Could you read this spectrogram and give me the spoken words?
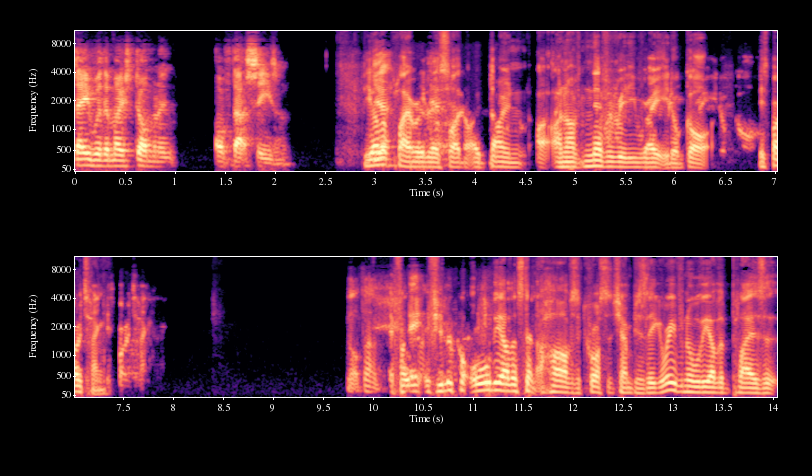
they were the most dominant of that season. The other player on their side that I don't, and I've never really rated or got, is Boateng. Not bad. If, I, if you look at all the other centre halves across the Champions League, or even all the other players that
